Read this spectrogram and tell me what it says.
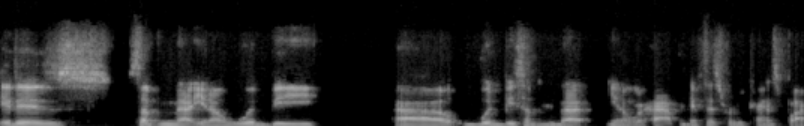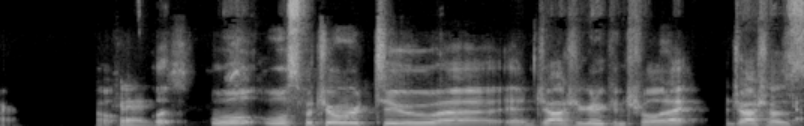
it is something that you know would be uh would be something that you know would happen if this were to transpire. Oh, okay, let's we'll we'll switch over to uh yeah, Josh. You're going to control it. I, Josh, I was yeah.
